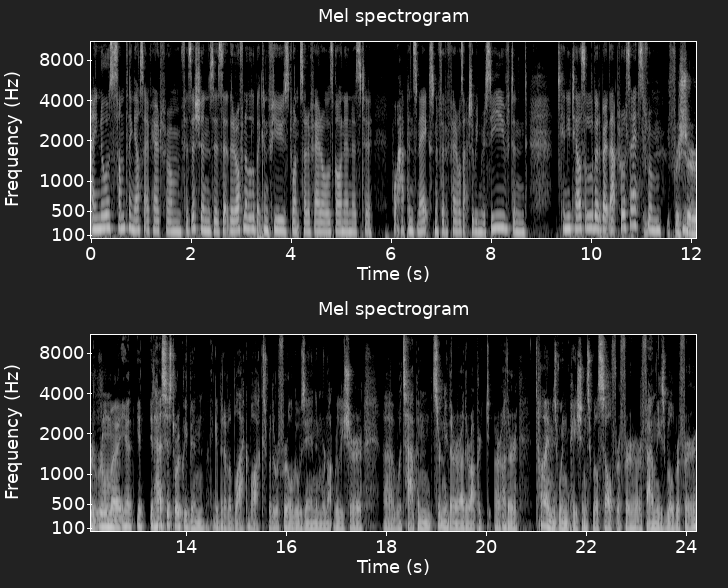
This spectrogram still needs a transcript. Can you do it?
I know something else that I've heard from physicians is that they're often a little bit confused once a referral has gone in as to what happens next and if the referral's actually been received. And can you tell us a little bit about that process from For sure, Roma. Yeah, it, it has historically been, I think, a bit of a black box where the referral goes in and we're not really sure uh, what's happened. Certainly there are other oppor- or other times when patients will self refer or families will refer.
